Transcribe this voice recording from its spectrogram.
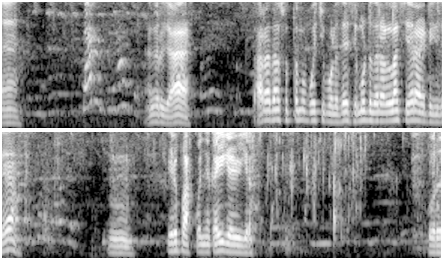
ஆ. அங்கே இருக்கா? தரை தான் சுத்தமாக போச்சு போலதே. சிமெண்ட் தரெல்லாம் சேர் ஆகிட்டுக்குதே ம் இருப்பா கொஞ்சம் கை கழுவிக்கிறேன். ஒரு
